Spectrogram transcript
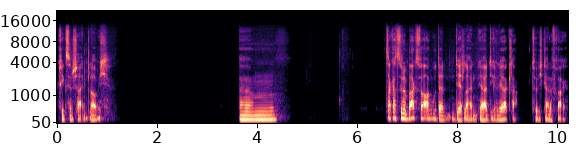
kriegsentscheidend, glaube ich. Ähm, Zacker zu den Bugs war auch ein guter Deadline. Ja, Deal, ja klar. Natürlich keine Frage.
